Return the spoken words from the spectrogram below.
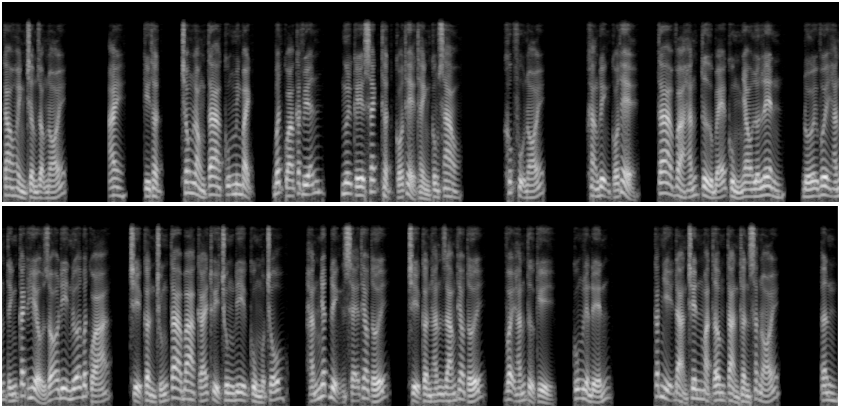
Cao hành trầm giọng nói. Ai, kỳ thật, trong lòng ta cũng minh bạch, bất quá cắt viễn, ngươi kế sách thật có thể thành công sao. Khúc phụ nói. Khẳng định có thể, ta và hắn từ bé cùng nhau lớn lên, đối với hắn tính cách hiểu rõ đi nữa bất quá, chỉ cần chúng ta ba cái thủy chung đi cùng một chỗ, hắn nhất định sẽ theo tới, chỉ cần hắn dám theo tới, vậy hắn tử kỳ, cũng liền đến. Các nhị đản trên mặt âm tàn thần sắc nói. ân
